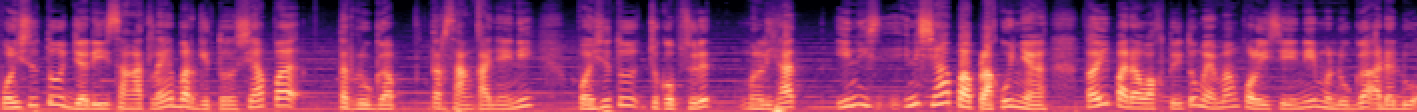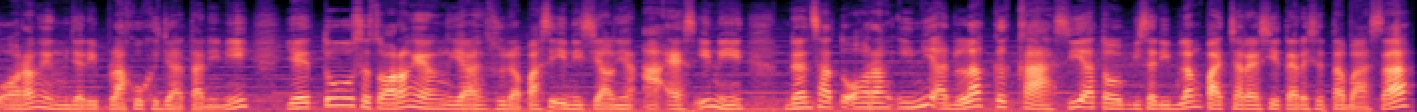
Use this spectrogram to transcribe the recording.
polisi tuh jadi sangat lebar gitu. Siapa terduga tersangkanya ini polisi tuh cukup sulit melihat ini ini siapa pelakunya. Tapi pada waktu itu memang polisi ini menduga ada dua orang yang menjadi pelaku kejahatan ini, yaitu seseorang yang ya sudah pasti inisialnya AS ini dan satu orang ini adalah kekasih atau bisa dibilang pacarnya si Teresita Basa.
